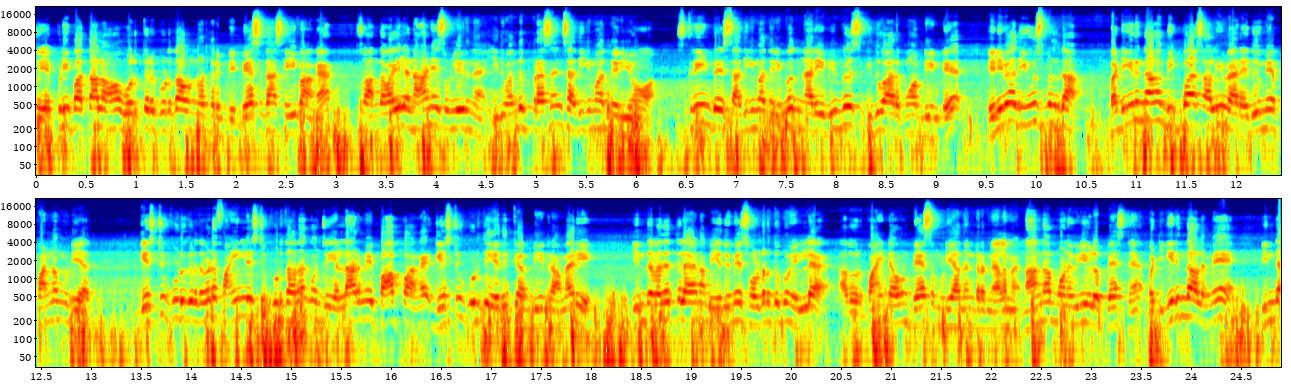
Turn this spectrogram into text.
ஸோ எப்படி பார்த்தாலும் ஒருத்தர் கொடுத்தா இன்னொருத்தர் இப்படி பேச தான் செய்வாங்க. ஸோ அந்த வகையில் நானே சொல்லியிருந்தேன். இது வந்து ப்ரெசன்ஸ் அதிகமாக தெரியும். ஸ்க்ரீன் பேஸ் அதிகமாக தெரியும் போது நிறைய வியூவர்ஸ் இதுவாக இருக்கும் அப்படின்ட்டு. எனிவே அது யூஸ்ஃபுல் தான். பட் இருந்தாலும் பிக் பாஸாலையும் வேறு எதுவுமே பண்ண முடியாது. கெஸ்ட்டு கொடுக்குறத விட ஃபைனலிஸ்ட்டு கொடுத்தா தான் கொஞ்சம் எல்லாருமே பார்ப்பாங்க. கெஸ்ட்டு கொடுத்து எதுக்கு அப்படின்ற மாதிரி இந்த விதத்தில் நம்ம எதுவுமே சொல்கிறதுக்கும் இல்லை. அது ஒரு பாயிண்ட்டாகவும் பேச முடியாதுன்ற நிலமை. நான் தான் போன வீடியோவில் பேசினேன். பட் இருந்தாலுமே இந்த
